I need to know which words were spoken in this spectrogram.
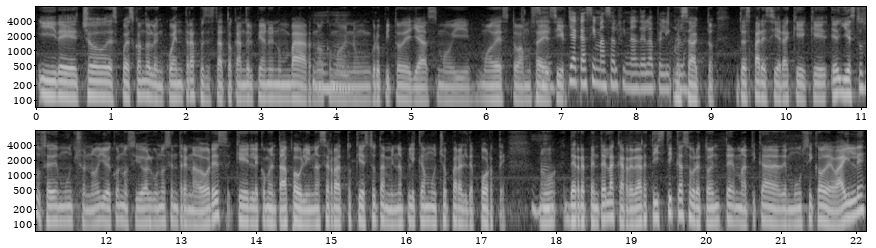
Y de hecho, después cuando lo encuentra, pues está tocando el piano en un bar, ¿no? Como en un grupito de jazz muy modesto, vamos a decir. Ya casi más al final de la película. Exacto. Entonces pareciera que, que- y esto sucede mucho, ¿no? Yo he conocido a algunos entrenadores que le comentaba a Paulina hace rato que esto también aplica mucho para el deporte, ¿no? De repente la carrera artística, sobre todo en temática de música o de baile,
